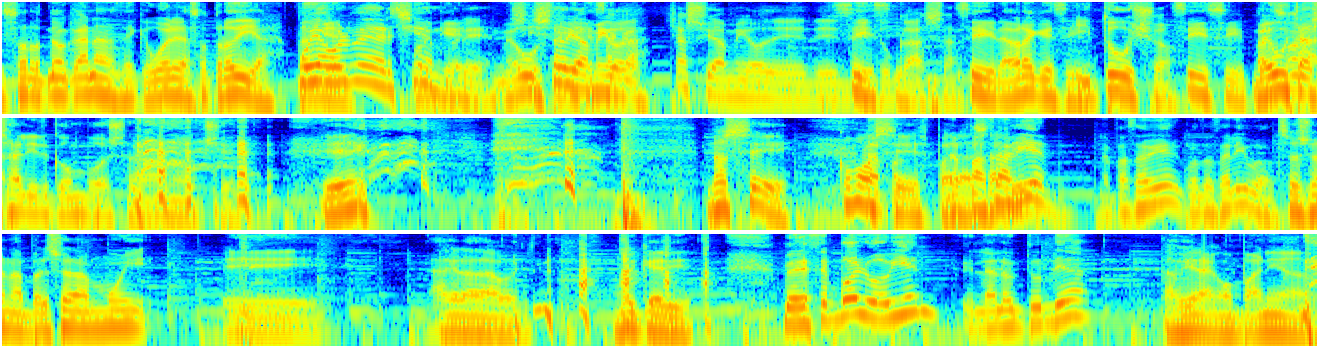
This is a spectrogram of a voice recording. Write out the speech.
Zorro, tengo ganas de que vuelvas otro día. Voy a volver siempre. Me Si gusta soy que amigo, estés acá. ya soy amigo de, de- de Sí, tu sí. casa. Sí, la verdad que sí. Y tuyo. Sí, sí. Me gusta salir con vos a la noche. No sé, ¿cómo La, haces pa- para ¿La pasás salir? bien? ¿La pasás bien cuando salimos? Sos una persona muy eh, agradable, muy querida. ¿Me desenvuelvo bien en la nocturnidad? Estás bien acompañado.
